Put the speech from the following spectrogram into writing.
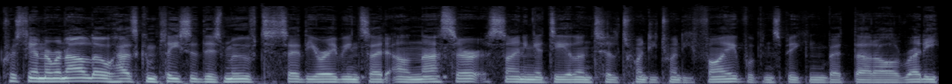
Cristiano Ronaldo has completed his move to Saudi Arabian side Al Nassr, signing a deal until 2025. We've been speaking about that already.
